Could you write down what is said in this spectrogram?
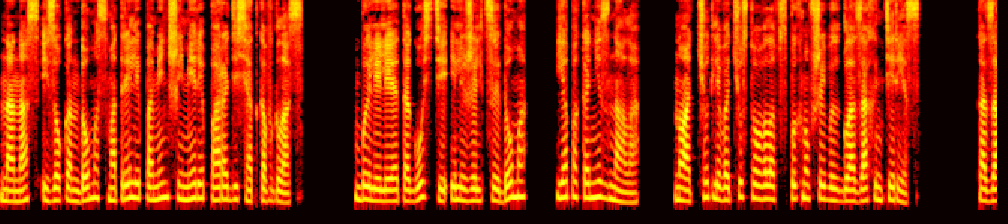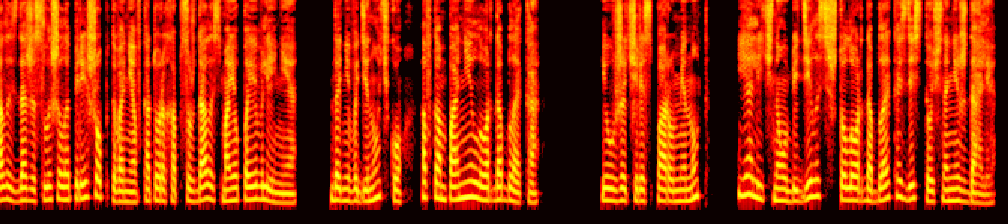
На нас из окон дома смотрели по меньшей мере пара десятков глаз. Были ли это гости или жильцы дома, я пока не знала, но отчетливо чувствовала вспыхнувший в их глазах интерес. Казалось, даже слышала перешептывания, в которых обсуждалось мое появление, да не в одиночку, а в компании лорда Блэка. И уже через пару минут я лично убедилась, что лорда Блэка здесь точно не ждали.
